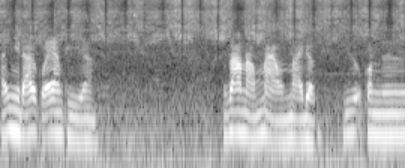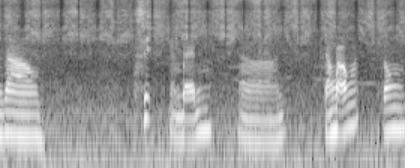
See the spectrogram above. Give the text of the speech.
Đấy, như đá của em thì à, dao nào cũng mài mài được. Ví dụ con ờ, dao xịn bén à, trắng bóng ấy, trong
